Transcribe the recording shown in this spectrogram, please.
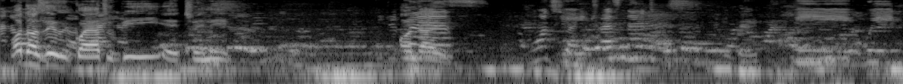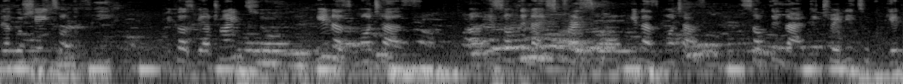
And what does it require to be a trainee? It Under it. once you are interested, Okay. we we negotiate on the fee because we are trying to, in as much as uh, it's something that is stressful, in as much as it's something that the trainee to gain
